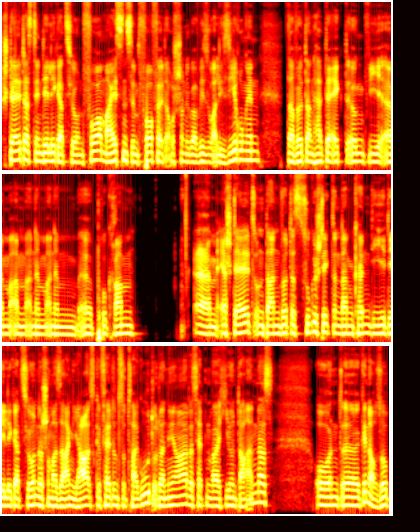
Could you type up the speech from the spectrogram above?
stellt das den Delegationen vor, meistens im Vorfeld auch schon über Visualisierungen. Da wird dann halt der Act irgendwie ähm, an, an einem, an einem äh, Programm ähm, erstellt und dann wird das zugeschickt und dann können die Delegationen da schon mal sagen, ja, es gefällt uns total gut oder ja, das hätten wir hier und da anders. Und äh, genau, so,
